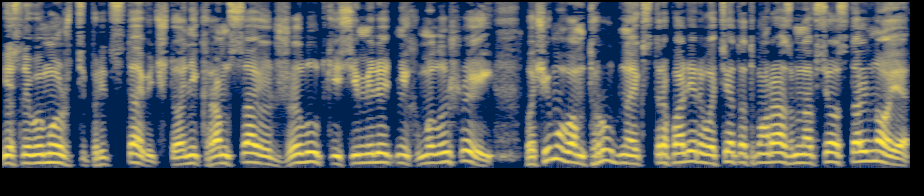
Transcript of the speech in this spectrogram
Если вы можете представить, что они кромсают желудки семилетних малышей, почему вам трудно экстраполировать этот маразм на все остальное?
